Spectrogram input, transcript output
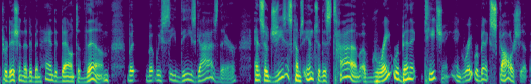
tradition that had been handed down to them, but but we see these guys there, and so Jesus comes into this time of great rabbinic teaching and great rabbinic scholarship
